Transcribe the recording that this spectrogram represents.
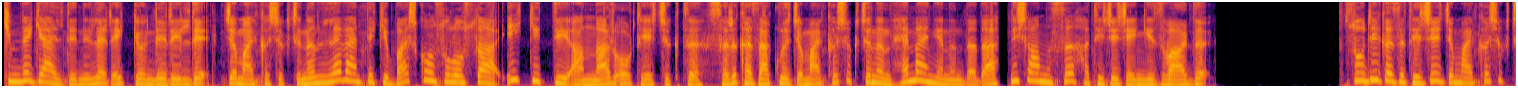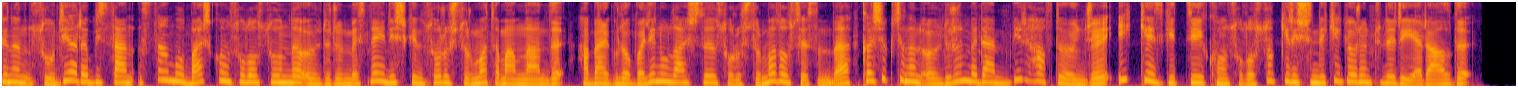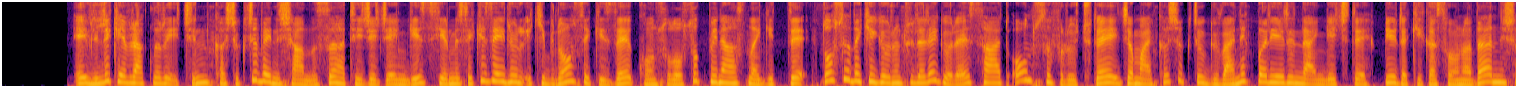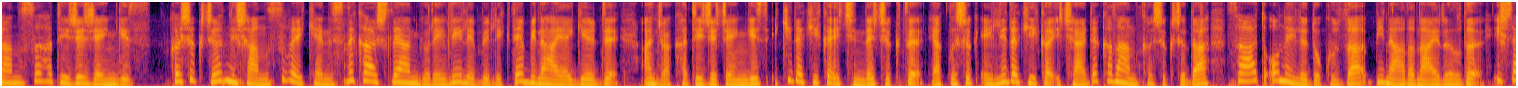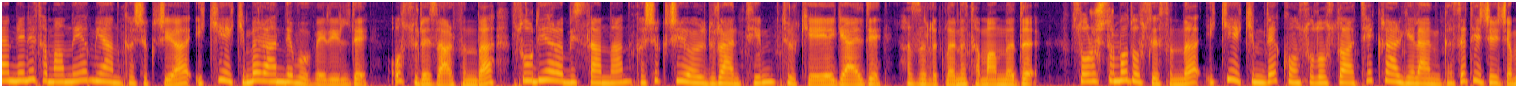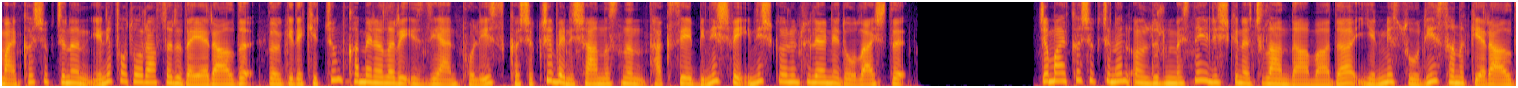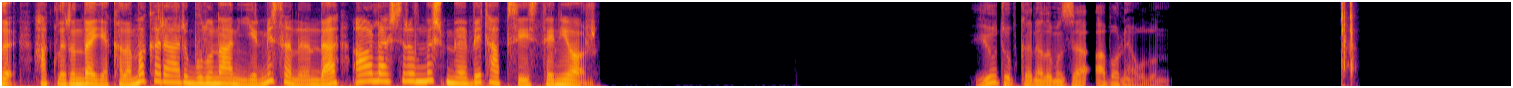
Kimde gel denilerek gönderildi. Cemal Kaşıkçı'nın Levent'teki başkonsolosluğa ilk gittiği anlar ortaya çıktı. Sarı kazaklı Cemal Kaşıkçı'nın hemen yanında da nişanlısı Hatice Cengiz vardı. Suudi gazeteci Cemal Kaşıkçı'nın Suudi Arabistan İstanbul Başkonsolosluğu'nda öldürülmesine ilişkin soruşturma tamamlandı. Haber Global'in ulaştığı soruşturma dosyasında Kaşıkçı'nın öldürülmeden bir hafta önce ilk kez gittiği konsolosluk girişindeki görüntüleri yer aldı. Evlilik evrakları için Kaşıkçı ve nişanlısı Hatice Cengiz 28 Eylül 2018'de konsolosluk binasına gitti. Dosyadaki görüntülere göre saat 10.03'te Cemal Kaşıkçı güvenlik bariyerinden geçti. Bir dakika sonra da nişanlısı Hatice Cengiz. Kaşıkçı nişanlısı ve kendisini karşılayan görevliyle birlikte binaya girdi. Ancak Hatice Cengiz 2 dakika içinde çıktı. Yaklaşık 50 dakika içeride kalan Kaşıkçı da saat 10.59'da binadan ayrıldı. İşlemlerini tamamlayamayan Kaşıkçı'ya 2 Ekim'e randevu verildi. O süre zarfında Suudi Arabistan'dan Kaşıkçı'yı öldüren tim Türkiye'ye geldi. Hazırlıklarını tamamladı. Soruşturma dosyasında 2 Ekim'de konsolosluğa tekrar gelen gazeteci Cemal Kaşıkçı'nın yeni fotoğrafları da yer aldı. Bölgedeki tüm kameraları izleyen polis, Kaşıkçı ve nişanlısının taksiye biniş ve iniş görüntülerine de ulaştı. Cemal Kaşıkçı'nın öldürülmesine ilişkin açılan davada 20 Suudi sanık yer aldı. Haklarında yakalama kararı bulunan 20 sanığın da ağırlaştırılmış müebbet hapsi isteniyor. YouTube kanalımıza abone olun.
